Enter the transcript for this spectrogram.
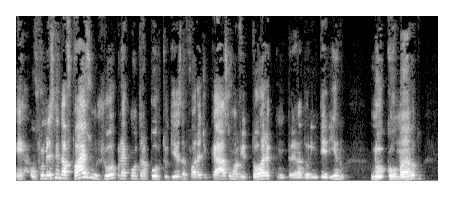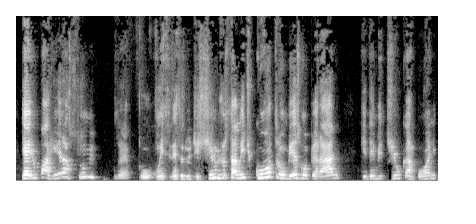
é, o Fluminense ainda faz um jogo né, contra a Portuguesa fora de casa, uma vitória com o treinador interino no comando. E aí o Parreira assume, né, por coincidência do destino, justamente contra o mesmo operário que demitiu o Carbone.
